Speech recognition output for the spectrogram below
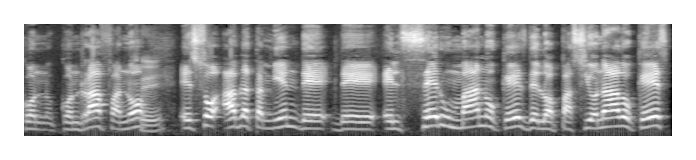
con- con Rafa, ¿no? Sí. Eso habla también de, de el ser humano que es, de lo apasionado que es.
